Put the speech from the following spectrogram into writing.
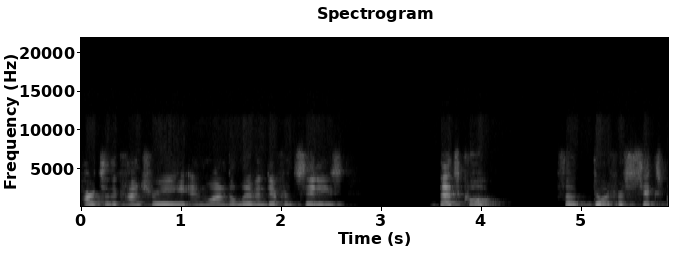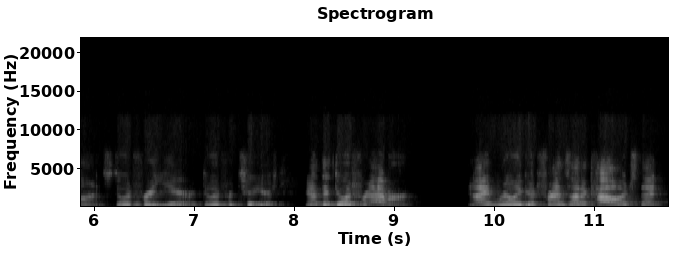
parts of the country and wanted to live in different cities. That's cool. So do it for six months. Do it for a year. Do it for two years. You don't have to do it forever. And I had really good friends out of college that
